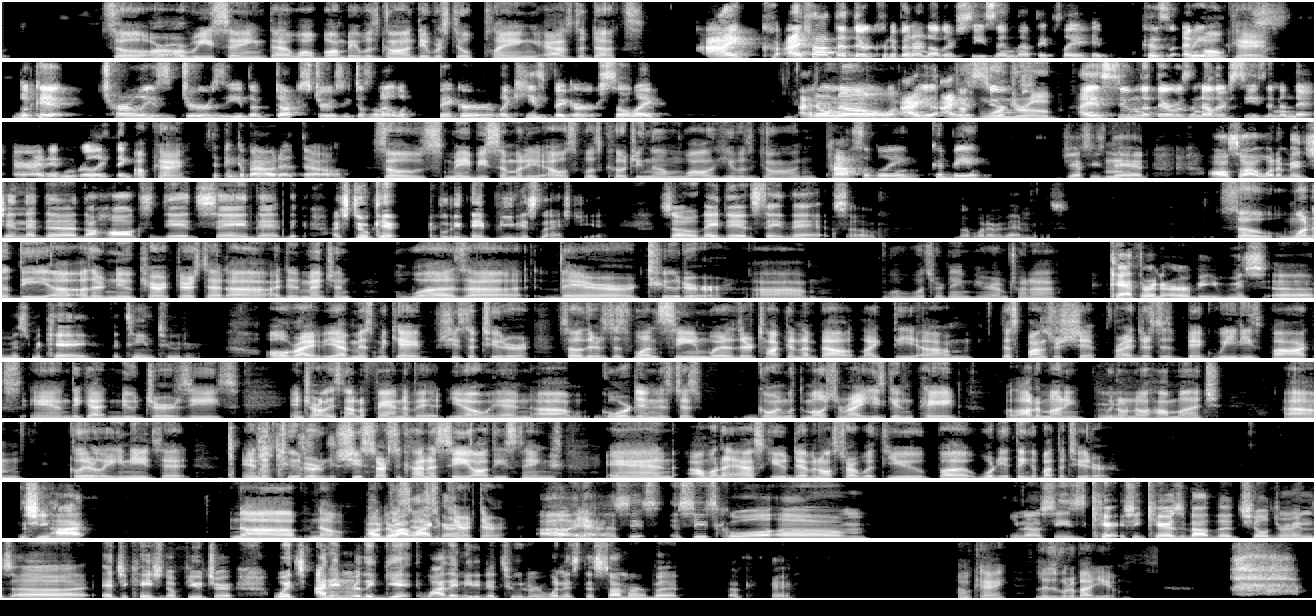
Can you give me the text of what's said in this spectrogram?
So are are we saying that while Bombay was gone, they were still playing as the Ducks? I I thought that there could have been another season that they played because I mean. Okay. look at Charlie's jersey, the Ducks jersey. Doesn't it look bigger? Like he's bigger. So like I don't know. I I That's assumed wardrobe. I assumed that there was another season in there. I didn't really think Okay. think about it though. So maybe somebody else was coaching them while he was gone? Possibly. Could be. Jesse's Hmm. dad. Also, I want to mention that the the Hawks did say that I still can't believe they beat us last year. So they did say that. So, but whatever that means. So one of the uh, other new characters that uh, I didn't mention was uh, their tutor. Um, well, what's her name here? I'm trying to. Kathryn Erbe, Miss uh, Miss McKay, the team tutor. Oh right, yeah, Miss McKay, she's the tutor. So there's this one scene where they're talking about like the um the sponsorship, right? There's this big Wheaties box, and they got new jerseys, and Charlie's not a fan of it, you know. And um, Gordon is just going with the motion, right? He's getting paid a lot of money. We don't know how much. Um, clearly, he needs it. And the tutor, she starts to kind of see all these things. And I want to ask you, Devin. I'll start with you. But what do you think about the tutor? Is she hot? No, no. no Oh, do I like a her? Character. Oh yeah, Yeah. she's she's cool. Um, you know, she's care she cares about the children's uh educational future, which I didn't Mhm. really get why they needed a tutor when it's the summer, but okay. Okay, Liz. What about you?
